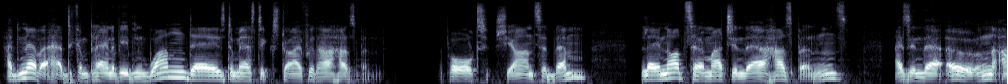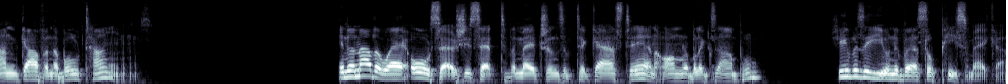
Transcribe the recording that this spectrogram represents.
had never had to complain of even one day's domestic strife with her husband. The fault, she answered them, lay not so much in their husbands as in their own ungovernable tongues. In another way also she set to the matrons of Tagaste an honourable example. She was a universal peacemaker.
